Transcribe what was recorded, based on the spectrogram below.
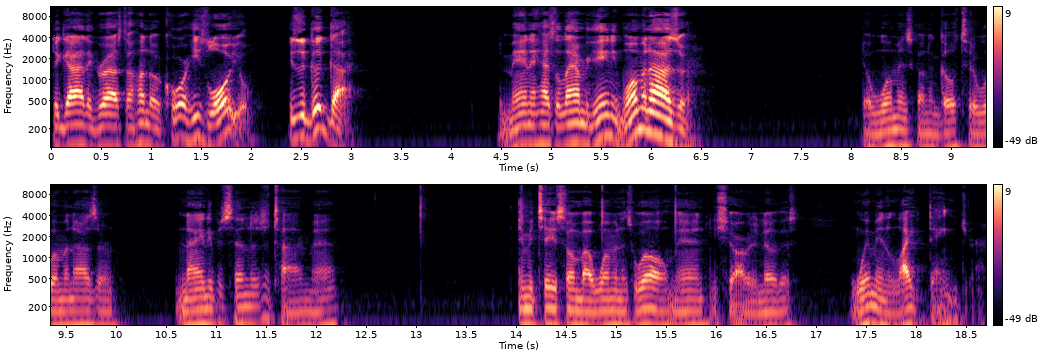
The guy that drives the Honda Accord, he's loyal. He's a good guy. The man that has a Lamborghini, womanizer. The woman's gonna go to the womanizer 90% of the time, man. Let me tell you something about women as well, man. You should already know this. Women like danger.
